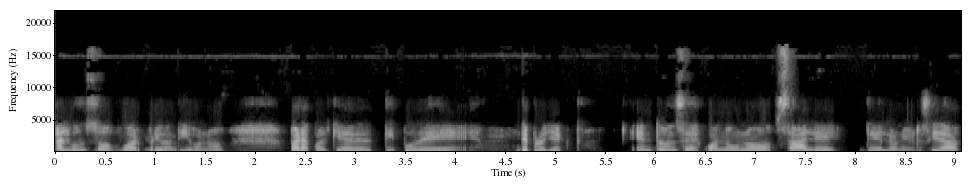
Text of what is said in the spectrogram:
algún software privativo, ¿no? Para cualquier tipo de, de proyecto. Entonces, cuando uno sale de la universidad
